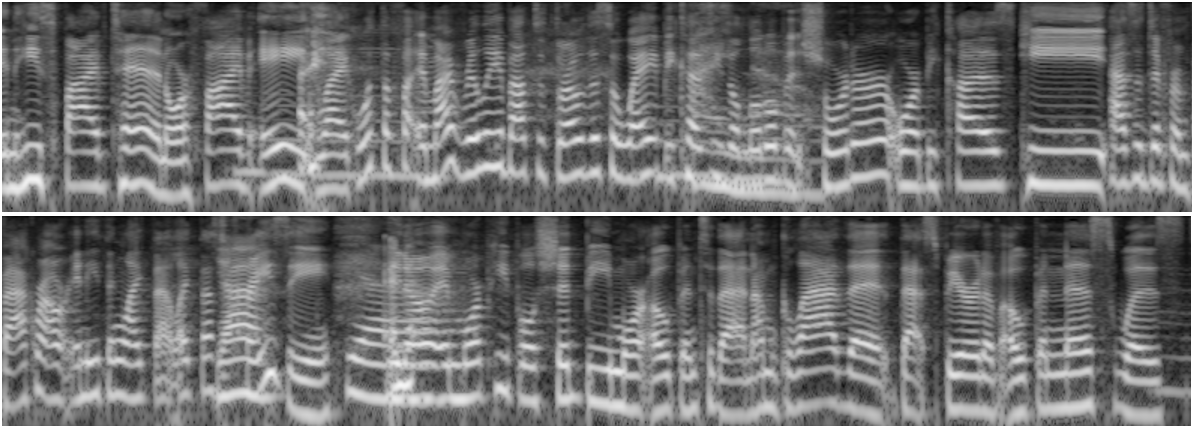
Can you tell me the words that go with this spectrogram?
and he's 5'10 or 5'8, like what the fuck? Am I really about to throw this away because he's a little bit shorter or because he has a different background or anything like that? Like that's Yeah. crazy. Yeah. You know, and more people should be more open to that. And I'm glad that that spirit of openness was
